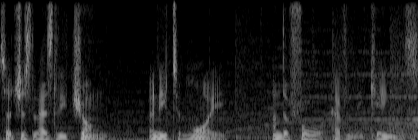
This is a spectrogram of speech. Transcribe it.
such as Leslie Cheung, Anita Mui, and the Four Heavenly Kings.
